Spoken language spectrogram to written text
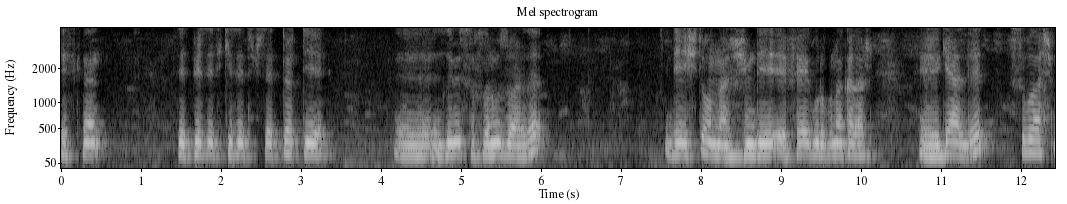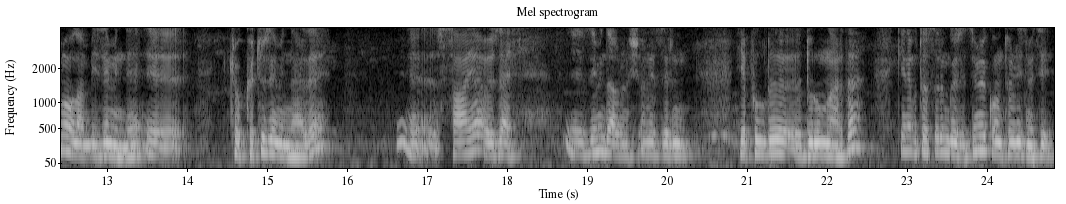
eskiden Z1, Z2, Z3, Z4 diye e, zemin sınıflarımız vardı. Değişti onlar. Şimdi e, F grubuna kadar e, geldi. Sıvılaşma olan bir zeminde e, çok kötü zeminlerde e, sahaya özel e, zemin davranışı analizlerinin yapıldığı e, durumlarda gene bu tasarım gözetimi ve kontrol hizmeti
